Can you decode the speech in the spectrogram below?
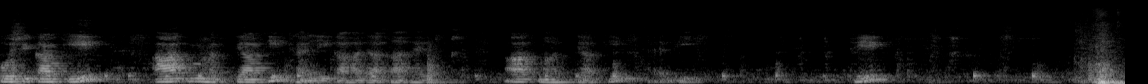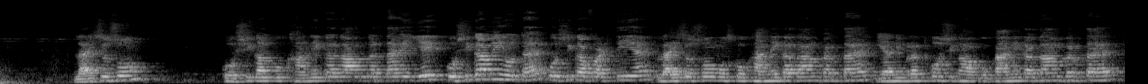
कोशिका की आत्महत्या की थैली कहा जाता है। आत्महत्या की थैली। ठीक? लाइसोसोम कोशिका को खाने का काम करता है। ये कोशिका में ही होता है। कोशिका फटती है, लाइसोसोम उसको खाने का काम करता है, यानी मृत कोशिकाओं को खाने का काम करता है,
